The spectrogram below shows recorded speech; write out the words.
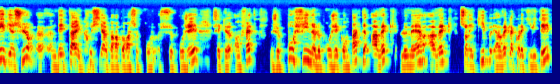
et bien sûr, euh, un détail crucial par rapport à ce, pro ce projet, c'est que en fait, je peaufine le projet compact avec le maire, avec son équipe et avec la collectivité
